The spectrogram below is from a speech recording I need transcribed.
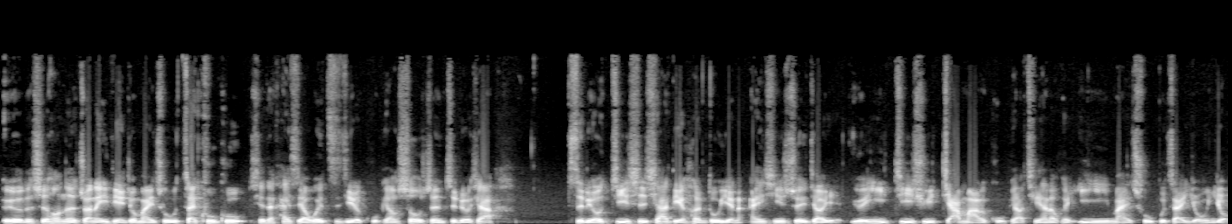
有的时候呢，赚了一点就卖出，再哭哭。现在开始要为自己的股票瘦身，只留下，只留即使下跌很多也能安心睡觉，也愿意继续加码的股票，其他的会一一卖出，不再拥有。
